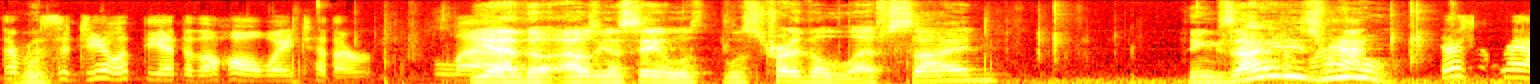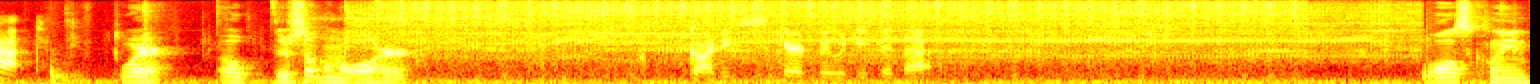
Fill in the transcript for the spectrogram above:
there was a deal at the end of the hallway to the left. yeah, the, I was gonna say, let's, let's try the left side. The anxiety's rat. real. There's a rat. Where? Oh, there's something on the wall here. God, he scared me when he did that. Wall's clean.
